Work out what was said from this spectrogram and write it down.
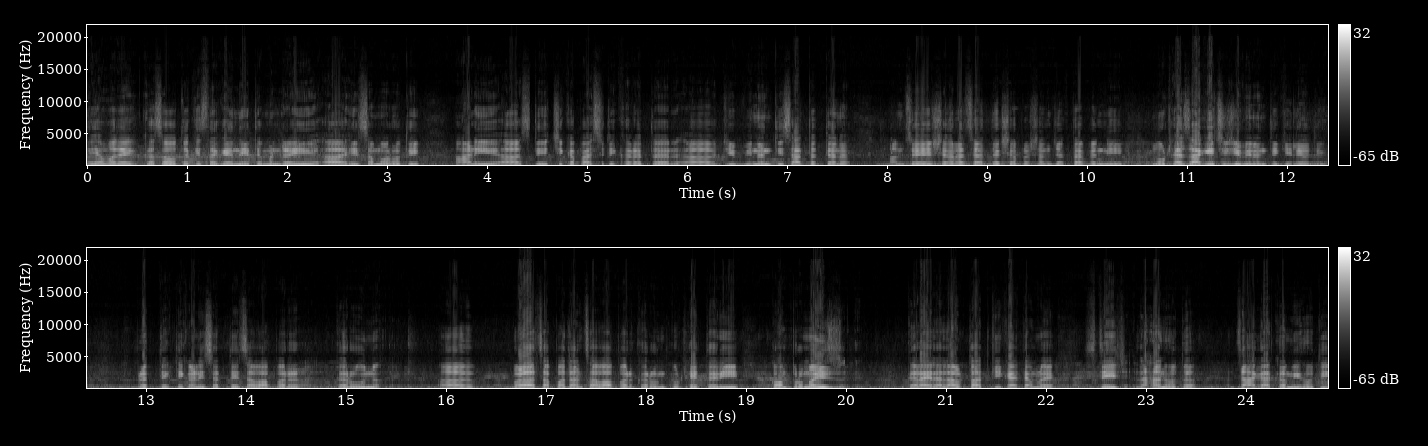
यामध्ये कसं होतं की सगळे नेते मंडळी ही समोर होती आणि स्टेजची कपॅसिटी खरं तर जी विनंती सातत्यानं आमचे शहराचे अध्यक्ष प्रशांत जगताप यांनी मोठ्या जागेची जी विनंती केली होती प्रत्येक ठिकाणी सत्तेचा वापर करून बळाचा पदांचा वापर करून कुठेतरी कॉम्प्रोमाइज करायला लावतात की काय? त्यामुळे स्टेज लहान होतं जागा कमी होती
